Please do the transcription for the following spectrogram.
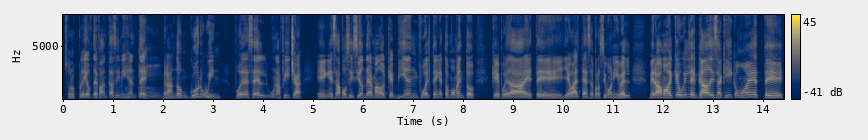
son los playoffs de fantasy, mi gente. Mm. Brandon Goodwin puede ser una ficha en esa posición de armador que es bien fuerte en estos momentos, que pueda este, llevarte a ese próximo nivel. Mira, vamos a ver qué Will Delgado dice aquí, cómo este,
